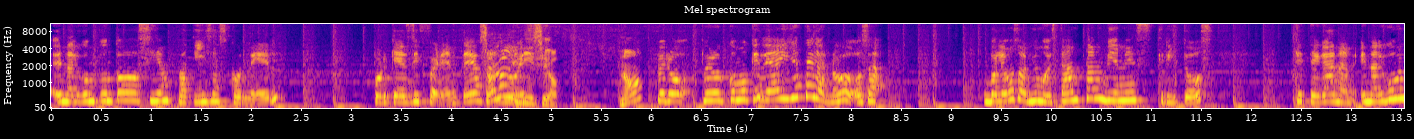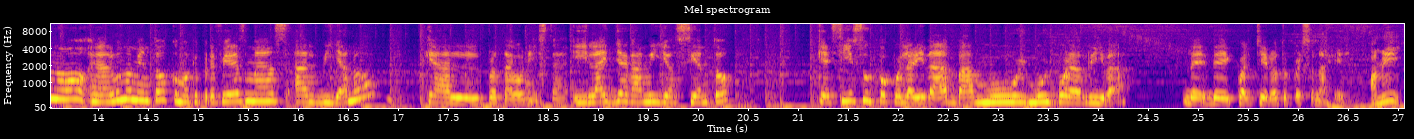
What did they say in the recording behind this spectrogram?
en algún punto sí empatizas con él, porque es diferente. O sea, Solo al inicio, ¿no? Pero, pero como que de ahí ya te ganó, o sea, volvemos al mismo, están tan bien escritos que te ganan. En alguno, en algún momento como que prefieres más al villano que al protagonista. Y Light Yagami yo siento que sí su popularidad va muy, muy por arriba. De, cualquier otro personaje. A mí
